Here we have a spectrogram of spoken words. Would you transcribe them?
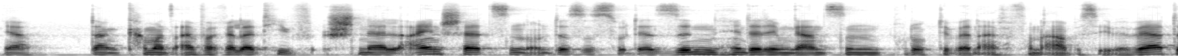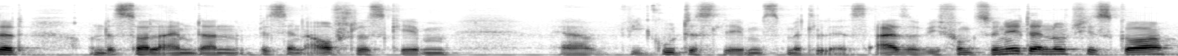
ja, dann kann man es einfach relativ schnell einschätzen und das ist so der Sinn hinter dem ganzen. Produkte werden einfach von A bis E bewertet und es soll einem dann ein bisschen Aufschluss geben, ja, wie gut das Lebensmittel ist. Also, wie funktioniert der Nutri-Score?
